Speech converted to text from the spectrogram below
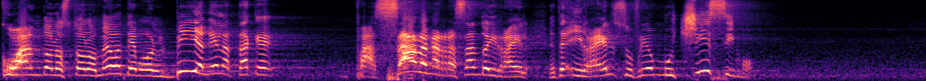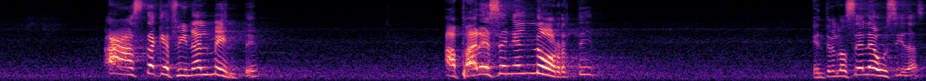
Cuando los Ptolomeos devolvían el ataque, pasaban arrasando a Israel. Entonces Israel sufrió muchísimo. Hasta que finalmente aparece en el norte, entre los Seleucidas,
